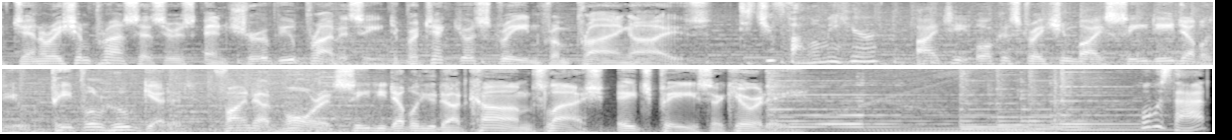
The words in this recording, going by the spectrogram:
8th generation processors and SureView privacy to protect your screen from prying eyes. Did you follow me here? IT orchestration by CDW. People who get it. Find out more at cdw.com slash HP security. What was that?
